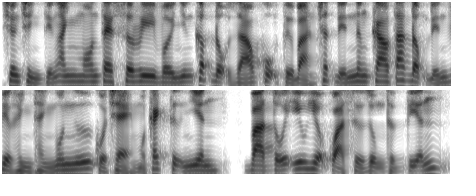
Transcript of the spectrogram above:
Chương trình tiếng Anh Montessori với những cấp độ giáo cụ từ bản chất đến nâng cao tác động đến việc hình thành ngôn ngữ của trẻ một cách tự nhiên, và tối ưu hiệu quả sử dụng thực tiễn.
